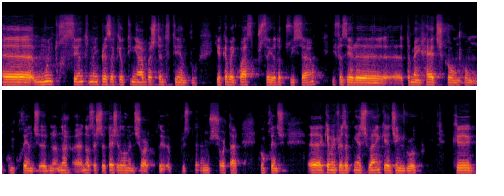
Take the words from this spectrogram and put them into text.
uh, muito recente, uma empresa que eu tinha há bastante tempo e acabei quase por sair da posição e fazer uh, também hedge com, com concorrentes. Uh, a nossa estratégia é long and short, por isso podemos shortar concorrentes, uh, que é uma empresa que conheces bem, que é a Gym Group, que,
